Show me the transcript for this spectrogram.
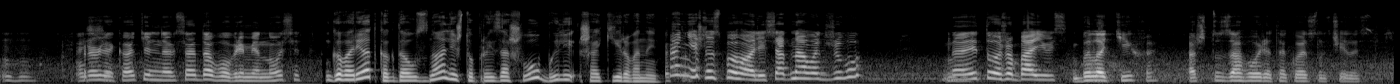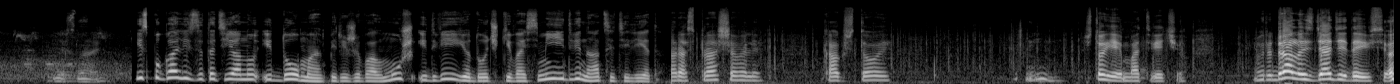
Угу. Привлекательная, всегда вовремя носит. Говорят, когда узнали, что произошло, были шокированы. Конечно, испугались. Одна вот живу, угу. да и тоже боюсь. Было тихо. А что за горе такое случилось? Не знаю. Испугались за Татьяну и дома, переживал муж и две ее дочки 8 и 12 лет. Расспрашивали, как что. Что я им отвечу? Говорю, дралась с дядей, да и все.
